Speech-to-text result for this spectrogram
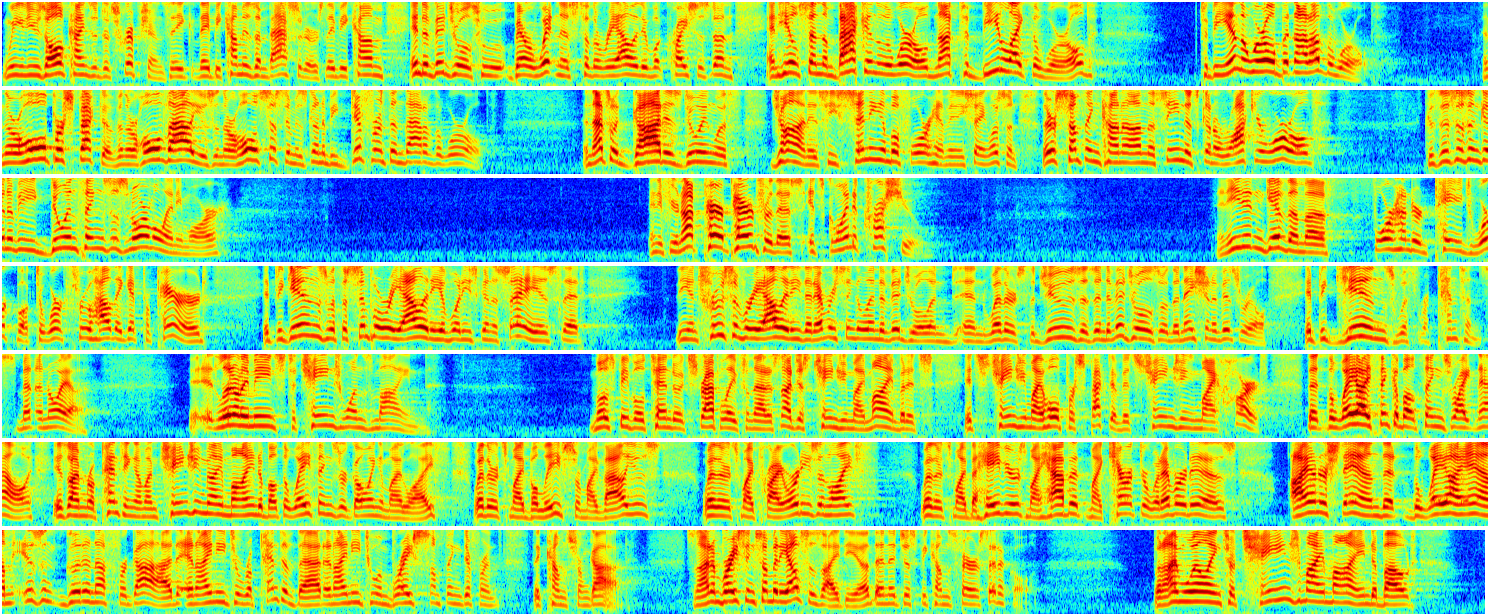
We can use all kinds of descriptions. They, they become his ambassadors. They become individuals who bear witness to the reality of what Christ has done. And he'll send them back into the world, not to be like the world, to be in the world, but not of the world. And their whole perspective and their whole values and their whole system is going to be different than that of the world. And that's what God is doing with John is he's sending him before him and he's saying, "Listen, there's something kind of on the scene that's going to rock your world." because this isn't going to be doing things as normal anymore. And if you're not prepared for this, it's going to crush you. And he didn't give them a 400 page workbook to work through how they get prepared. It begins with the simple reality of what he's going to say is that the intrusive reality that every single individual, and, and whether it's the Jews as individuals or the nation of Israel, it begins with repentance, metanoia. It literally means to change one's mind. Most people tend to extrapolate from that. It's not just changing my mind, but it's, it's changing my whole perspective. It's changing my heart. That the way I think about things right now is I'm repenting and I'm changing my mind about the way things are going in my life, whether it's my beliefs or my values whether it's my priorities in life, whether it's my behaviors, my habit, my character, whatever it is, I understand that the way I am isn't good enough for God, and I need to repent of that, and I need to embrace something different that comes from God. It's not embracing somebody else's idea, then it just becomes pharisaical. But I'm willing to change my mind about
